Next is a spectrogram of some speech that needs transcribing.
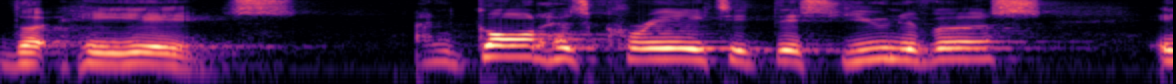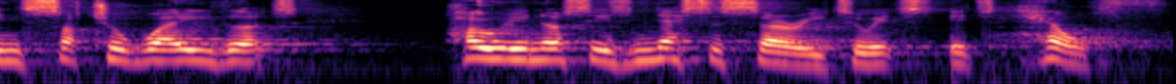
that he is. And God has created this universe in such a way that holiness is necessary to its, its health.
